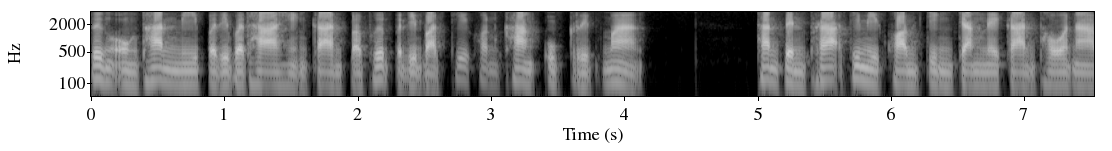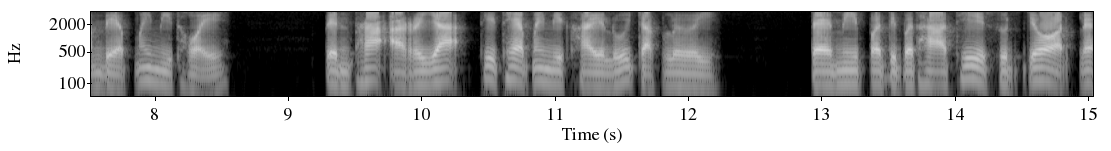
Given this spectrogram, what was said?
ซึ่งองค์ท่านมีปฏิปทาแห่งการประพฤติปฏิบัติที่ค่อนข้างอุกฤษมาก ท่านเป็นพระที่มีความจริงจังในการภาวนาแบบไม่มีถอย เป็นพระอริยะที่แทบไม่มีใครรู้จักเลย แต่มีปฏิปทาที่สุดยอดและ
